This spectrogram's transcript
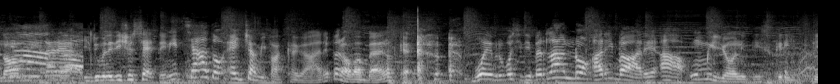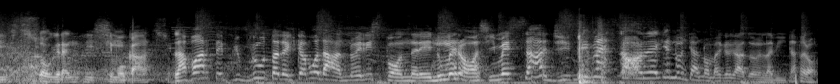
Non mi dare il 2017 è iniziato e già mi fa cagare Però va bene, ok. Buoni propositi per l'anno Arrivare a un milione di iscritti. Sto grandissimo cazzo. La parte più brutta del capodanno è rispondere ai numerosi messaggi Di persone che non ti hanno mai cagato nella vita Però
